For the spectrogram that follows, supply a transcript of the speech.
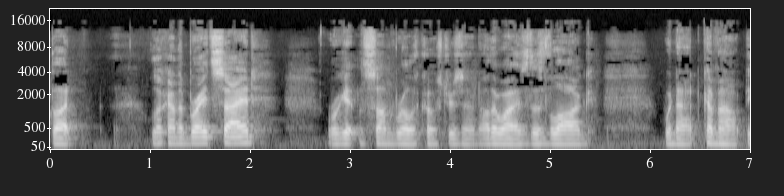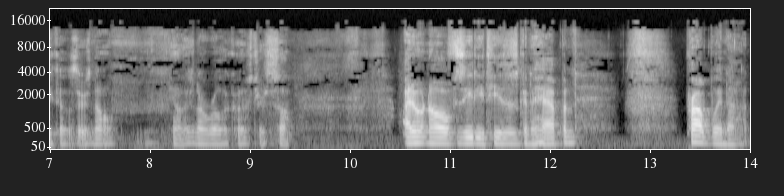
But look on the bright side, we're getting some roller coasters in. Otherwise, this vlog would not come out because there's no, you know, there's no roller coasters. So I don't know if ZDTs is going to happen. Probably not.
